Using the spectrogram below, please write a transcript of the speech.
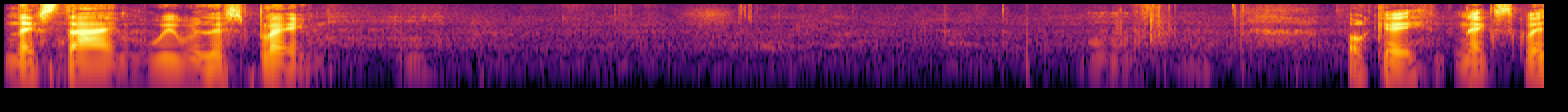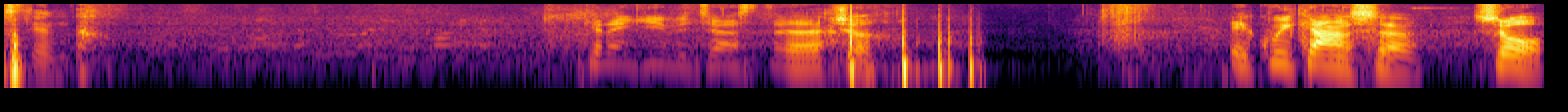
Next time we will explain. Okay, next question. Can I give just uh, Sure. A quick answer? So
